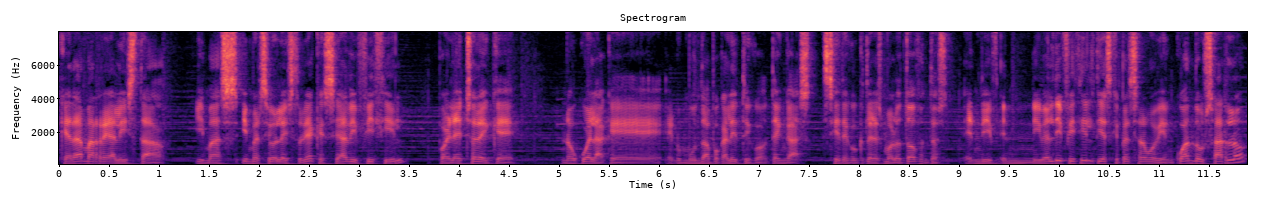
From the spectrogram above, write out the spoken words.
queda más realista y más inmersivo en la historia que sea difícil por el hecho de que no cuela que en un mundo apocalíptico tengas siete cócteles Molotov, entonces en, nivel difícil tienes que pensar muy bien cuándo usarlo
